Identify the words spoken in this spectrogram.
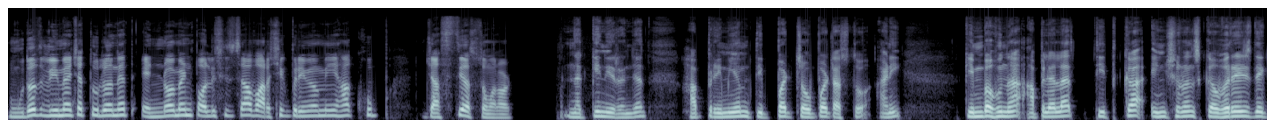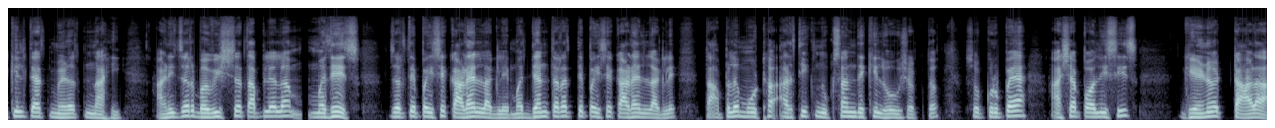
मुदत विम्याच्या तुलनेत एन्डॉमेंट पॉलिसीचा वार्षिक प्रीमियम हा खूप जास्ती असतो मला वाटतं. नक्की निरंजन हा प्रीमियम तिप्पट चौपट असतो आणि किंबहुना आपल्याला तितका इन्शुरन्स कव्हरेज देखील त्यात मिळत नाही. आणि जर भविष्यात आपल्याला मध्येच जर ते पैसे काढायला लागले मध्यंतरात ते पैसे काढायला लागले तर आपलं मोठं आर्थिक नुकसान देखील होऊ शकतं. सो कृपया अशा पॉलिसीज घेणं टाळा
